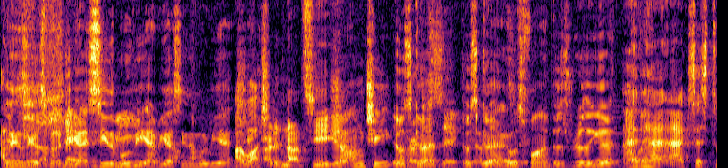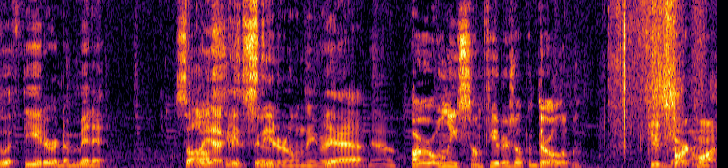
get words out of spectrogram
I think it's a Yeah. good spin. Did you guys see the movie? Have you guys seen the movie yet? I watched I did not see it yet. Shang-Chi? It was good. sick. It was Yeah. good. Yeah, it was fun. It was really good. I haven't had access to a theater in a minute, so Oh I'll yeah, see because it soon. theater only, right? Yeah. Are only some theaters open? They're all open. Dude, Bart Kwan.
